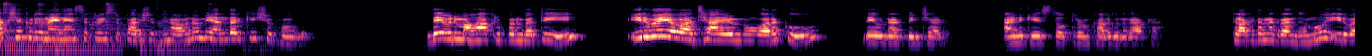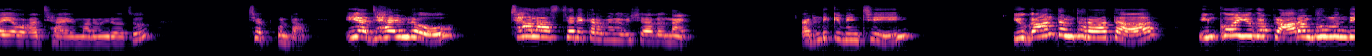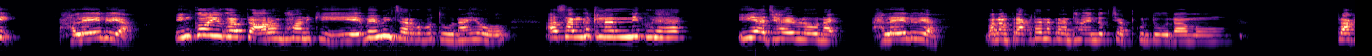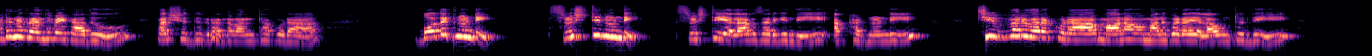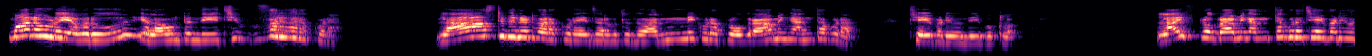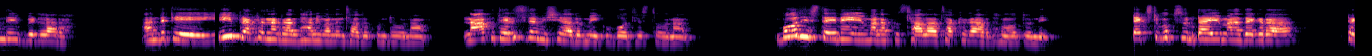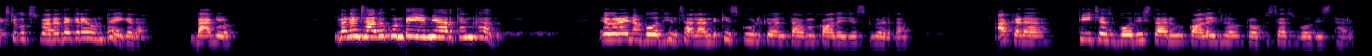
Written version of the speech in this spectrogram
రక్షకుడు రక్షకుడునైన యేసుక్రీస్తు పరిశుద్ధ నామను మీ అందరికీ శుభములు. దేవుని మహాకృపను బట్టి ఇరవయవ అధ్యాయం వరకు దేవుడు నడిపించాడు. ఆయనకే స్తోత్రం కలుగునుగాక. ప్రకటన గ్రంథము ఇరవయవ అధ్యాయం మనం ఈరోజు చెప్పుకుంటాం. ఈ అధ్యాయంలో చాలా ఆశ్చర్యకరమైన విషయాలు ఉన్నాయి. అన్నిటికి మించి యుగాంతం తర్వాత ఇంకో యుగ ప్రారంభం ఉంది హలేలుయ ఇంకో యుగ ప్రారంభానికి ఏమేమి జరగబోతున్నాయో ఆ సంఘటనలన్నీ కూడా ఈ అధ్యాయంలో ఉన్నాయి. హలేలుయ మనం ప్రకటన గ్రంథం ఎందుకు చెప్పుకుంటూ ఉన్నాము? ప్రకటన గ్రంథమే కాదు పరిశుద్ధ గ్రంథం అంతా కూడా మొదటి నుండి సృష్టి నుండి సృష్టి ఎలాగ జరిగింది అక్కడి నుండి చివరి వరకు కూడా మానవ మనుగడ ఎలా ఉంటుంది మానవుడు ఎవరు ఎలా ఉంటుంది చివరి వరకు కూడా. లాస్ట్ మినిట్ వరకు కూడా ఏం జరుగుతుందో అన్నీ కూడా ప్రోగ్రామింగ్ అంతా కూడా చేయబడి ఉంది ఈ బుక్లో. లైఫ్ ప్రోగ్రామింగ్ అంతా కూడా చేయబడి ఉంది బిడ్లారా. అందుకే ఈ ప్రకటన గ్రంథాన్ని మనం చదువుకుంటూ ఉన్నాం. నాకు తెలిసిన విషయాలు మీకు బోధిస్తూ ఉన్నాను. బోధిస్తేనే మనకు చాలా చక్కగా అర్థమవుతుంది. టెక్స్ట్ బుక్స్ ఉంటాయి మన దగ్గర. టెక్స్ట్ బుక్స్ మన దగ్గరే ఉంటాయి కదా బ్యాగ్లో. మనం చదువుకుంటే ఏమీ అర్థం కాదు. ఎవరైనా బోధించాలి? అందుకే స్కూల్కి వెళ్తాము కాలేజెస్కి వెళ్తాం అక్కడ టీచర్స్ బోధిస్తారు కాలేజ్లో ప్రొఫెసర్స్ బోధిస్తారు.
